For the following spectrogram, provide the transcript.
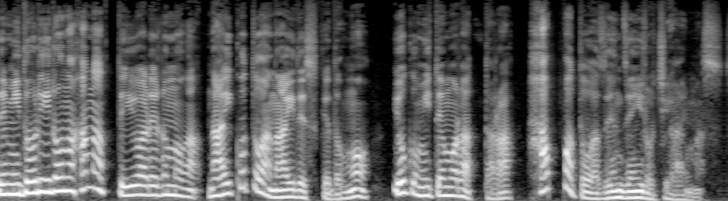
で緑色の花って言われるのがないことはないですけどもよく見てもらったら葉っぱとは全然色違います。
